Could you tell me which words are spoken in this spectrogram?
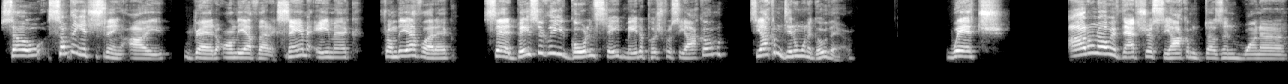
So, something interesting I read on The Athletic. Sam Amick from The Athletic said basically Golden State made a push for Siakam. Siakam didn't want to go there, which I don't know if that's just Siakam doesn't want to,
